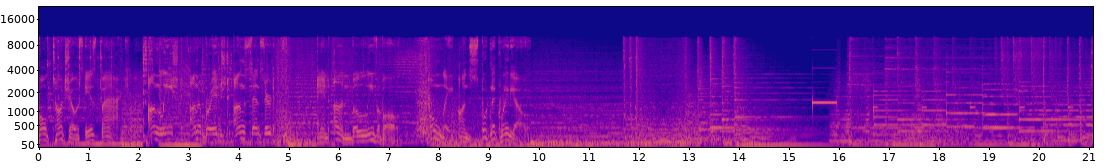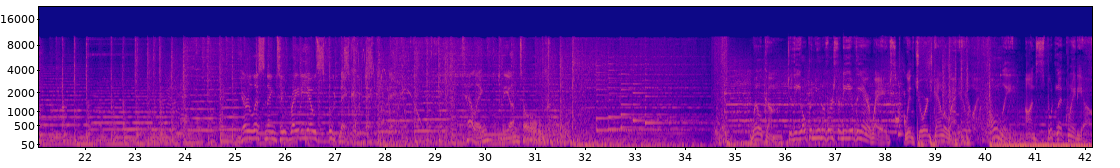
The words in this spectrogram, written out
All talk shows is back. Unleashed, unabridged, uncensored, and unbelievable. Only on Sputnik Radio. You're listening to Radio Sputnik. Telling the untold. Welcome to the Open University of the Airwaves with George Galloway. Only on Sputnik Radio.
